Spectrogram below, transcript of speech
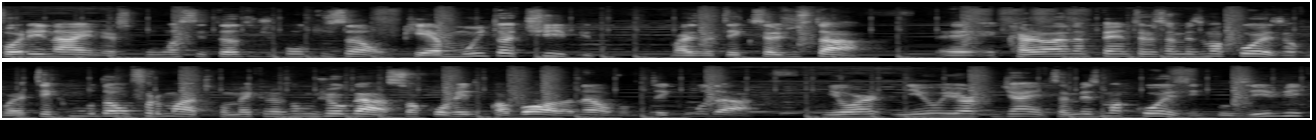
49ers com um tanto de contusão, que é muito atípico, mas vai ter que se ajustar. É, Carolina Panthers a mesma coisa, vai ter que mudar um formato. Como é que nós vamos jogar? Só correndo com a bola? Não, vamos ter que mudar. New York, New York Giants, a mesma coisa. Inclusive,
